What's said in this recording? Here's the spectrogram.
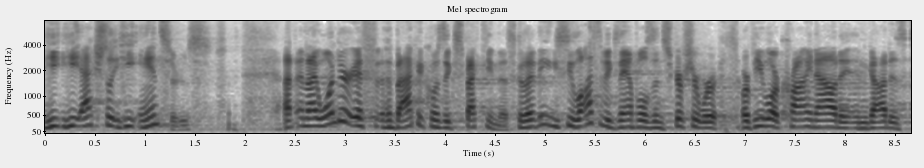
He, he actually he answers. And, and I wonder if Habakkuk was expecting this, because I think you see lots of examples in Scripture where, where people are crying out and, and God is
